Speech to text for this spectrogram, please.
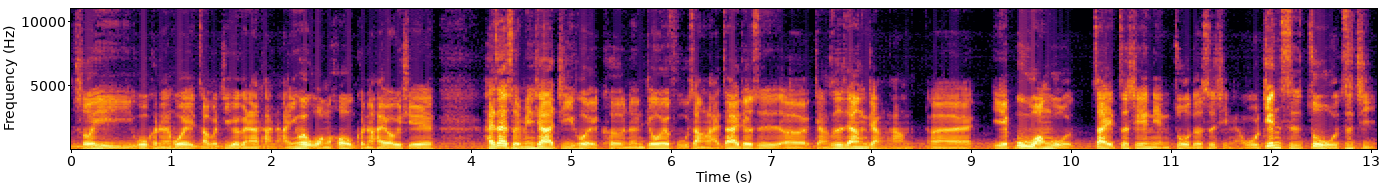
所以我可能会找个机会跟他谈啊，因为往后可能还有一些还在水面下的机会可能就会浮上来。再就是呃，讲是这样讲啊，呃，也不枉我在这些年做的事情啊，我坚持做我自己，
